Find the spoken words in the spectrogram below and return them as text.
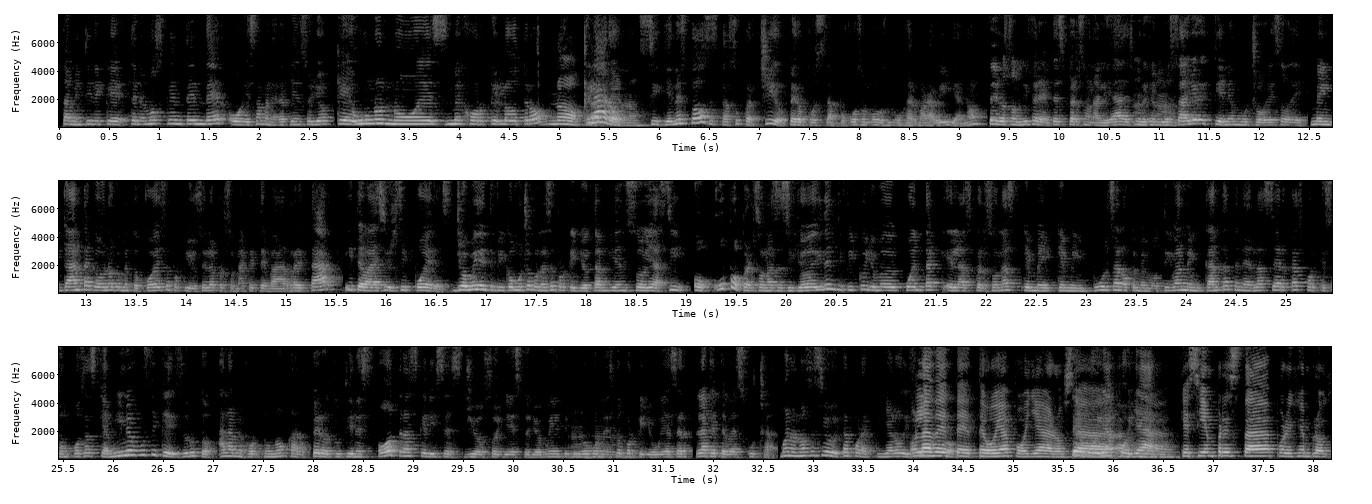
también tiene que, tenemos que entender, o esa manera pienso yo, que uno no es mejor que el otro. No, claro, Claro, no. si tienes todos está súper chido, pero pues tampoco somos mujer maravilla, ¿no? Pero son diferentes personalidades. Por ejemplo. Sayori tiene mucho eso de, me encanta que bueno que me tocó ese porque yo soy la persona que te va a retar y te va a decir si puedes. Yo me identifico mucho con eso porque yo también soy así. Ocupo personas así. Yo identifico y yo me doy cuenta que las personas que me, que me impulsan o que me motivan, me encanta tenerlas cercas porque son cosas que a mí me gusta y que disfruto. A lo mejor tú no, Caro, pero tú tienes otras que dices, yo soy esto, yo me identifico con esto porque yo voy a ser la que te va a escuchar. Bueno, no sé si ahorita por aquí ya lo O dijimos. la de te, te voy a apoyar, o sea. voy a apoyar. ajá, que siempre está, por ejemplo,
